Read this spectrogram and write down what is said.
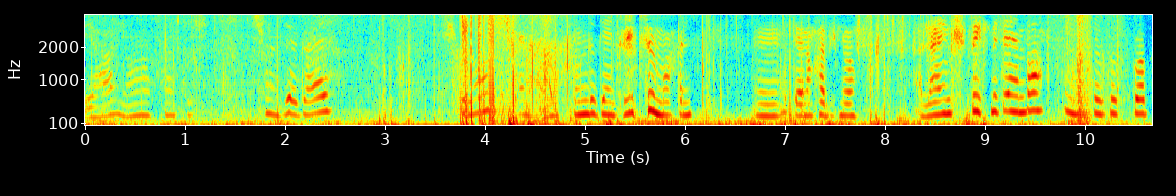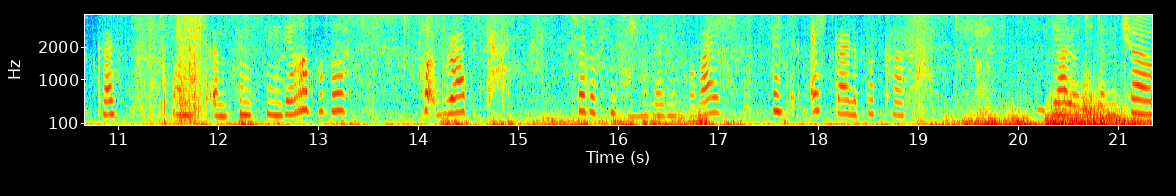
Ja, 29 ist schon sehr geil. Ich gelohnt, eine Stunde Gameplay zu machen. Mhm, danach habe ich noch allein gespielt mit Amber in der Podcast und ähm, sonst in der Podcast. Schaut auf jeden Fall mal bei denen vorbei. Sind echt geile Podcasts. Ja, Leute, dann ciao.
